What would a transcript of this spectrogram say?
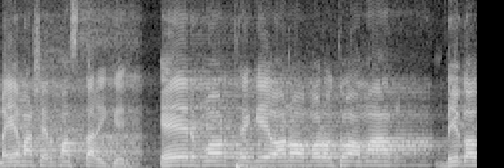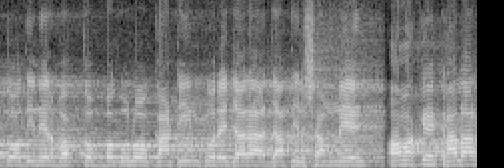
মে মাসের পাঁচ তারিখে। এরপর থেকে অনবরত আমার বিগত দিনের বক্তব্যগুলো কাটিং করে যারা জাতির সামনে আমাকে কালার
